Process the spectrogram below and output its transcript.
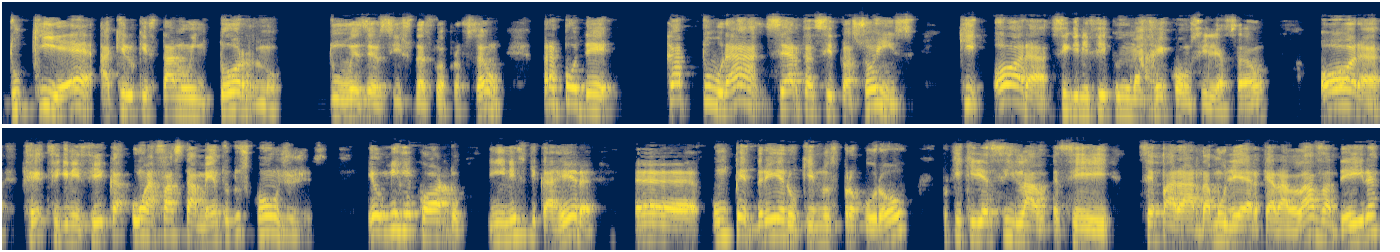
do que é aquilo que está no entorno do exercício da sua profissão, para poder capturar certas situações que, ora, significam uma reconciliação, ora, significa um afastamento dos cônjuges. Eu me recordo, em início de carreira, é, um pedreiro que nos procurou porque queria se, se separar da mulher que era lavadeira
